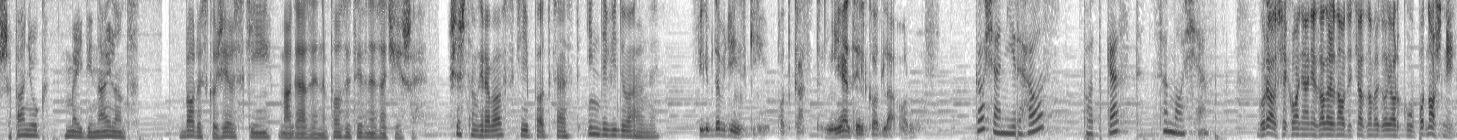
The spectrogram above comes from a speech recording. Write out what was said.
Szepaniuk, Made in Island. Borys Kozielski, magazyn Pozytywne Zacisze. Krzysztof Grabowski, podcast indywidualny. Filip Dawidziński, podcast nie tylko dla orłów. Gosia Nierhaus, podcast Samosia. Góral się kłania, niezależna audycja z Nowego Jorku, Podnośnik.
